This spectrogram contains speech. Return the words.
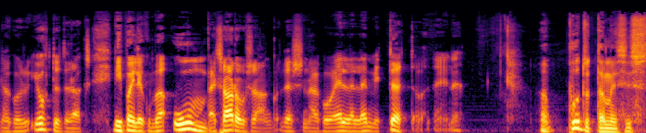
nagu juhtuda saaks nii palju, kui ma umbes aru saan, kuidas nagu LLM-id töötavad, onju. no puudutame siis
